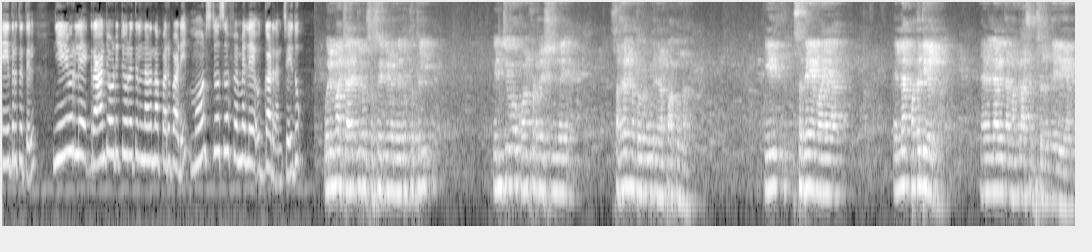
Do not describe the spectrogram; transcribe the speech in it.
നേതൃത്വത്തിൽ ഞീഴൂരിലെ ഗ്രാൻഡ് ഓഡിറ്റോറിയത്തിൽ നടന്ന പരിപാടി Mons Joseph M L A ഉദ്ഘാടനം ചെയ്തു. ഒരുമ ചാരിറ്റബിൾ സൊസൈറ്റിയുടെ നേതൃത്വത്തിൽ എൻ ജി ഒ കോൺഫെഡറേഷന്റെ സഹകരണത്തോടുകൂടി നടപ്പാക്കുന്ന ഈ ശ്രദ്ധേയമായ എല്ലാ പദ്ധതികളും ഞാൻ എല്ലാവിധ മംഗളാശംസകൾ നേരുകയാണ്.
